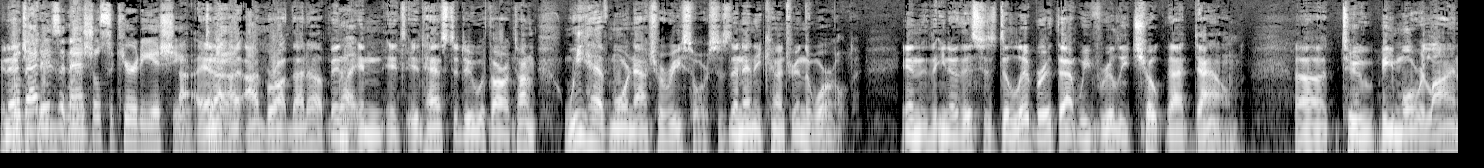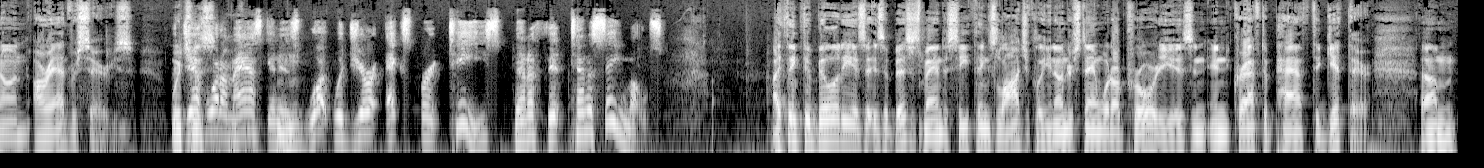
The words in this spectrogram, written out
an well, that is a national security issue. Uh, and. I, I brought that up, and, Right. and it, it has to do with our autonomy. We have more natural resources than any country in the world, and you know this is deliberate that we've really choked that down uh, to be more reliant on our adversaries. Which Jeff, is what I'm asking is, Mhm. what would your expertise benefit Tennessee most? I think the ability as, as a businessman to see things logically and understand what our priority is and, and craft a path to get there. Um,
